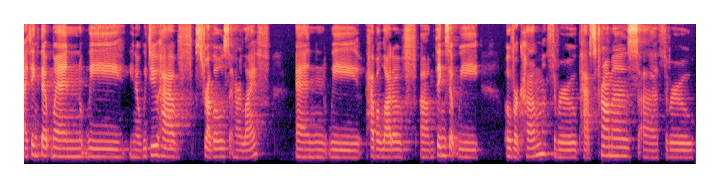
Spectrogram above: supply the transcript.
i think that when we you know we do have struggles in our life and we have a lot of um, things that we overcome through past traumas uh, through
